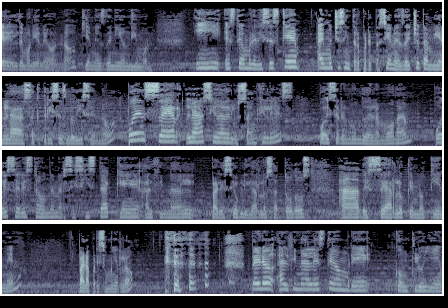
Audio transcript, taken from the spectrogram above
el demonio neón, ¿no? ¿Quién es The Neon Demon? Y este hombre dice, es que hay muchas interpretaciones, de hecho también las actrices lo dicen, ¿no? Puede ser la ciudad de Los Ángeles, puede ser el mundo de la moda, puede ser esta onda narcisista que al final parece obligarlos a todos a desear lo que no tienen para presumirlo. Pero al final este hombre concluye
